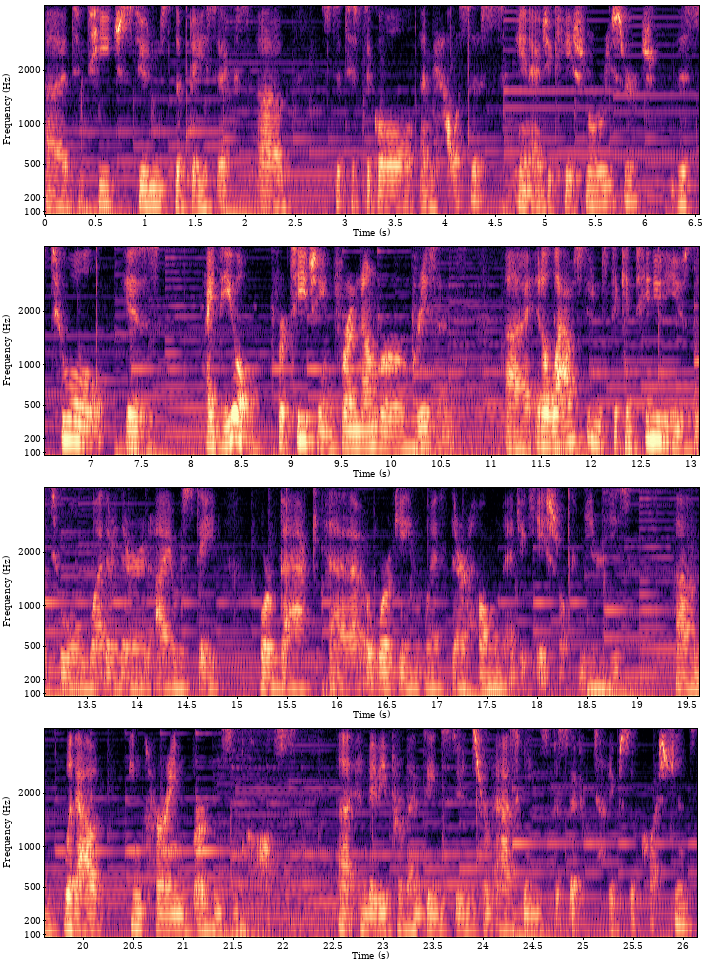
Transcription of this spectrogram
uh, to teach students the basics of statistical analysis in educational research. This tool is ideal for teaching for a number of reasons. Uh, it allows students to continue to use the tool whether they're at Iowa State or back uh, working with their home educational communities um, without incurring burdensome costs uh, and maybe preventing students from asking specific types of questions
